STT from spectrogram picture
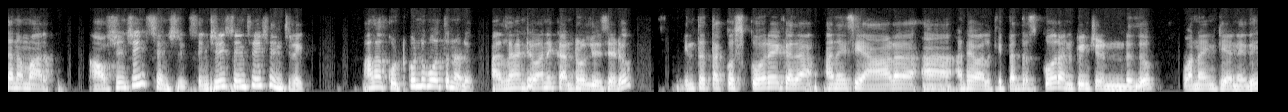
తన mark. Half century century century century century. అలా కొట్టుకుంటూ పోతున్నాడు. అలాంటి వాడిని కంట్రోల్ చేశాడు. ఇంత తక్కువ స్కోరే కదా అనేసి ఆడ ఆ, అంటే వాళ్ళకి పెద్ద స్కోర్ అనిపించి ఉండదు వన్ నైన్టీ అనేది.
